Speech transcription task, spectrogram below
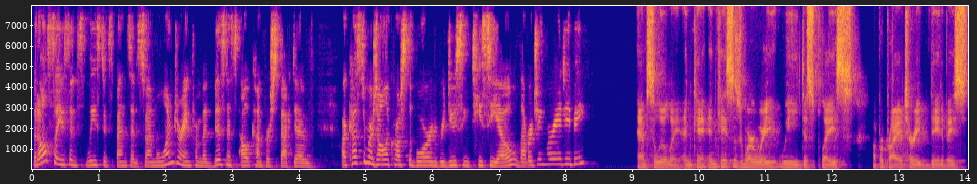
but also you said it's least expensive. So I'm wondering from a business outcome perspective, are customers all across the board reducing TCO leveraging MariaDB? Absolutely. And in, in cases where we, we displace a proprietary database,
